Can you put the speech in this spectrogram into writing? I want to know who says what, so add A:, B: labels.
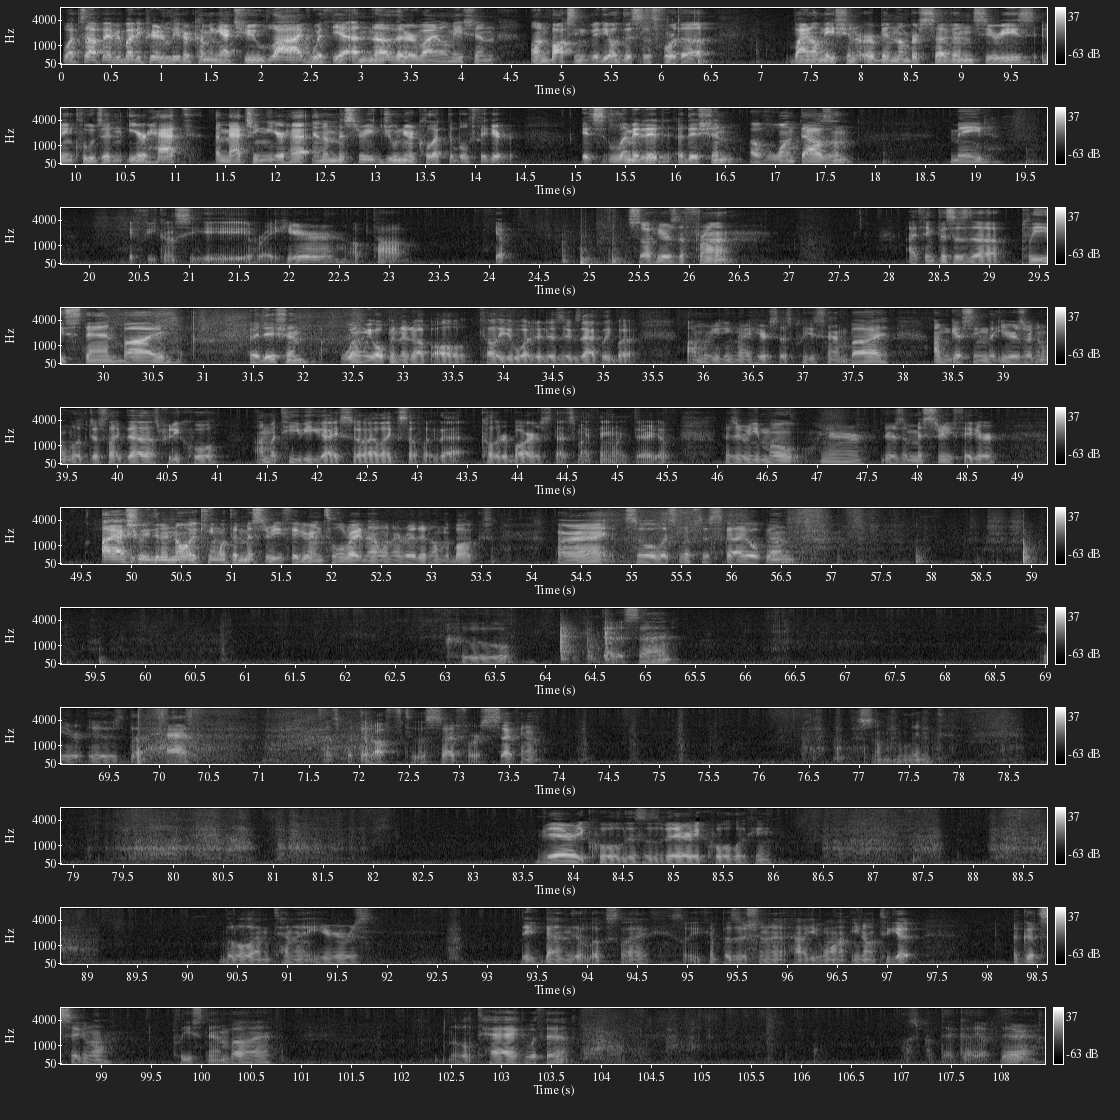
A: What's up, everybody? Peter the Leader coming at you live with yet another Vinylmation unboxing video. This is for the Vinylmation Urban number 7 series. It includes an ear hat, a matching ear hat, and a mystery junior collectible figure. It's limited edition of 1000 made. If you can see right here up top. Yep. So here's the front. I think this is the please stand by edition. When we open it up, I'll tell you what it is exactly, but I'm reading right here. It says please stand by. I'm guessing the ears are going to look just like that. That's pretty cool. I'm a TV guy, so I like stuff like that. Color bars, that's my thing right there. Yep. There's a remote here. There's a mystery figure. I actually didn't know it came with a mystery figure until right now when I read it on the box. Alright, so let's lift this guy open. Cool. Put that aside. Here is the hat. Let's put that off to the side for a second. Some lint. Very cool. This is very cool looking. Little antenna ears they bend it looks like. So you can position it how you want you know to get a good signal. Please stand by. Little tag with it. Let's put that guy up there.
